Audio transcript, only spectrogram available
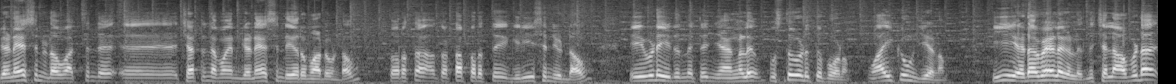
ഗണേശനുണ്ടാവും അച്ഛന്റെ ചേട്ടന്റെ മകൻ ഗണേശന്റെ ഏറുമാടം ഉണ്ടാവും. തുറത്ത തൊട്ടപ്പുറത്ത് ഗിരീശന്റെ ഉണ്ടാവും. ഇവിടെ ഇരുന്നിട്ട് ഞങ്ങൾ പുസ്തകം എടുത്ത് പോകണം വായിക്കുകയും ചെയ്യണം. ഈ ഇടവേളകളിൽ എന്ന് വെച്ചാൽ അവിടെ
